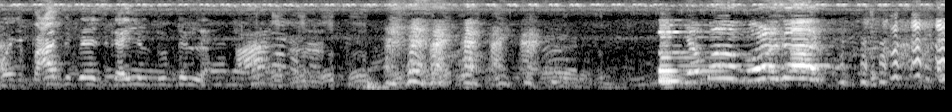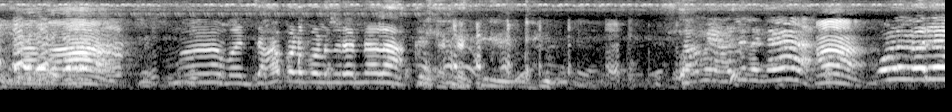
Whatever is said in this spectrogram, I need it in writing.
கொஞ்சம் பார்த்து பேசி. கையில் துட்டு இல்ல. சாப்பாடு போனது ரெண்டு நாளா? சாமி, அது இல்லைங்க. மோளகாரு,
